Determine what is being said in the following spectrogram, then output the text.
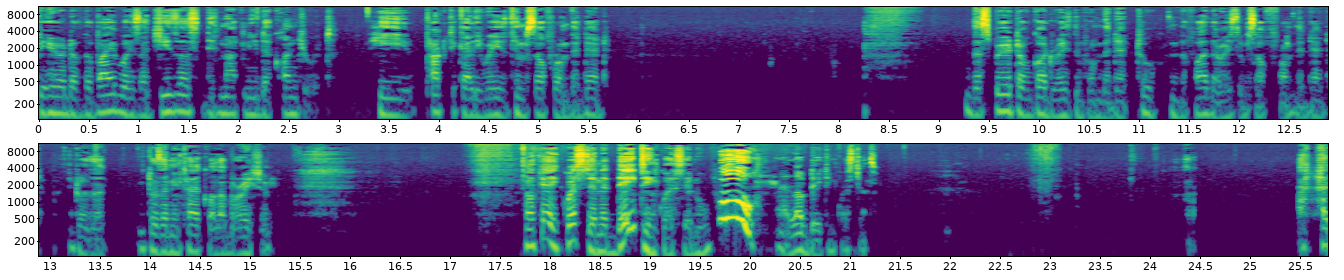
period of the Bible is that Jesus did not need a conduit. He practically raised himself from the dead. The Spirit of God raised him from the dead too, and the Father raised himself from the dead. It was a it was an entire collaboration. Okay, question, a dating question. Woo! I love dating questions. Uh,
